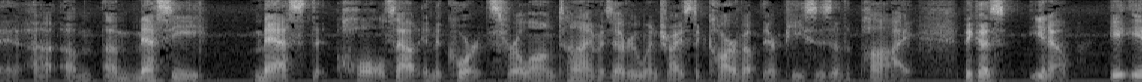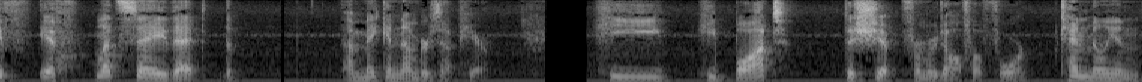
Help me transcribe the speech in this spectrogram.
a, a, a messy mess that hauls out in the courts for a long time as everyone tries to carve up their pieces of the pie. Because you know, if if let's say that the I'm making numbers up here. He he bought the ship from Rudolfo for 10 million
